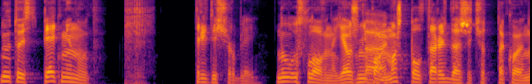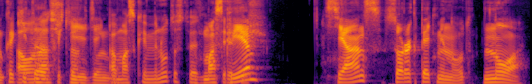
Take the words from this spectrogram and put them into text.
Ну, то есть 5 минут. 3000 рублей. Ну, условно, я уже не Так. помню, может, полторы даже, что-то такое. Ну, А какие-то нас такие что? деньги. А в Москве минута стоит? В Москве 3000? Сеанс 45 минут, но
